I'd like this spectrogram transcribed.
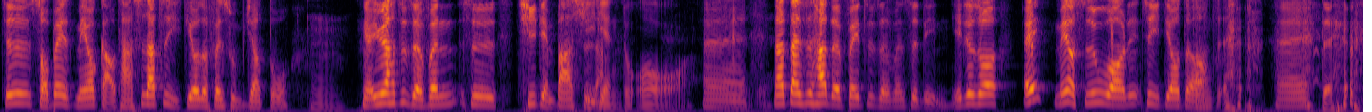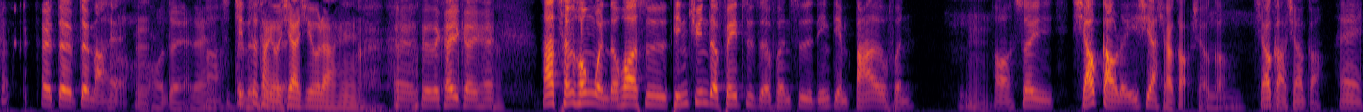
就是手背没有搞他，是他自己丢的分数比较多，嗯，因为他智者分是七点八四七，点多哦，哎，那但是他的非智者分是零，也就是说，哎，没有失误哦，你自己丢的哦这样，子，哎，对，哎，对对嘛，哎，哦对了对啊，这对对这场有下修了，嗯哎，对对，可以可以可以。那陈宏文的话是平均的非智者分是零点八二分，嗯，哦，所以小搞了一下，小搞小搞，嗯小搞小搞，哎，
